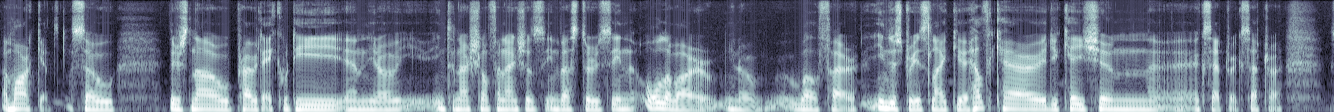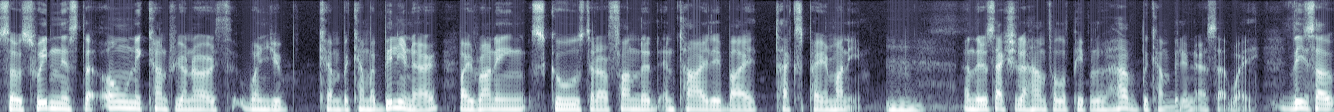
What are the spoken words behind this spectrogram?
a market. So there's now private equity and you know international financial investors in all of our you know welfare industries like uh, healthcare, education, etc., uh, etc. Et so Sweden is the only country on earth when you can become a billionaire by running schools that are funded entirely by taxpayer money. Mm. And there's actually a handful of people who have become billionaires that way. These are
